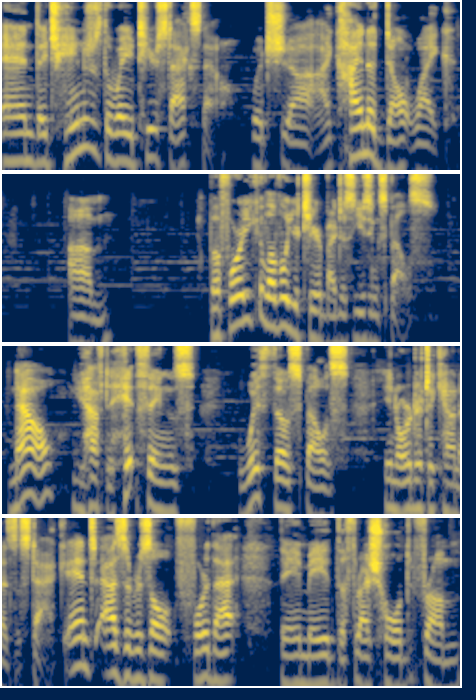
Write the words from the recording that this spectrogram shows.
and they changed the way Tear stacks now, which uh, I kind of don't like. Um, before you could level your Tear by just using spells. Now you have to hit things with those spells in order to count as a stack. And as a result for that, they made the threshold from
